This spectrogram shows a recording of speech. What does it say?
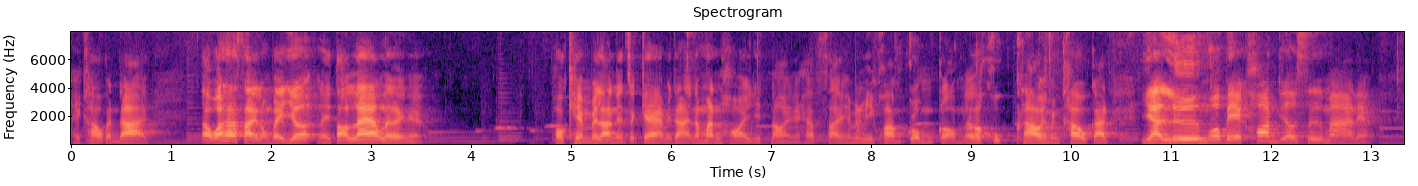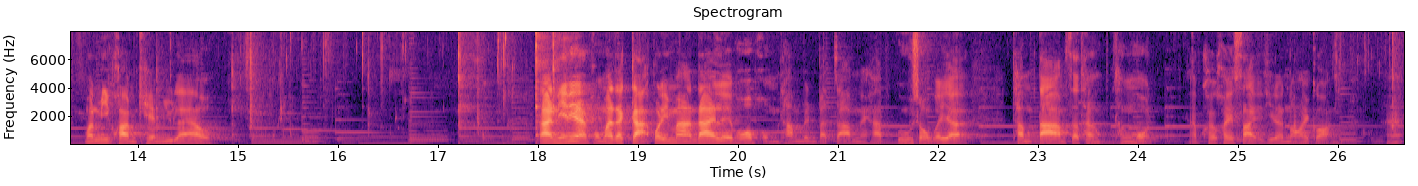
ให้เข้ากันได้ แต่ว่าถ้าใส่ลงไปเยอะในตอนแรกเลยเนี่ย พอเค็มไปแล้วเนี่ยจะแก้ไม่ได้น้ำมันหอยนิดหน่อยนะครับ ใส่ให้มันมีความกลมกล่อม แล้วก็คลุกเคล้าให้มันเข้ากัน อย่าลืมว่าเบคอนที่เราซื้อมาเนี่ยมันมีความเค็มอยู่แล้วแต่อันนี้เนี่ยผมอาจจะกะปริมาณได้เลย เพราะว่าผมทำเป็นประจำนะครับ คุณผู้ชมก็อย่าทำตามซะทั้งทั้งหมดนะครับค่อยๆ ใส่ทีละน้อยก่อนนะ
